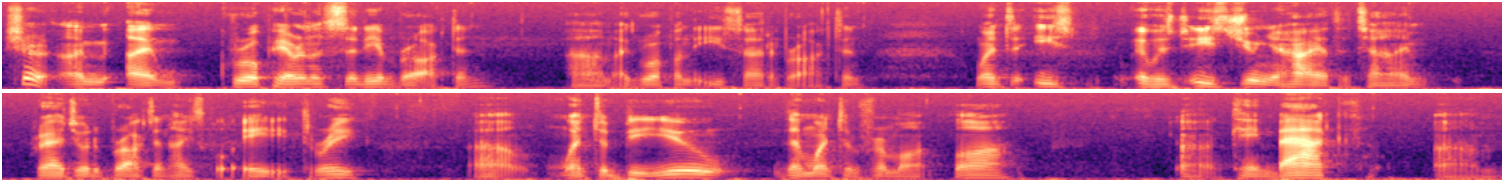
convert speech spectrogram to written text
Sure. I'm I grew up here in the city of Brockton. Um, I grew up on the east side of Brockton. Went to East. It was East Junior High at the time. Graduated Brockton High School '83. Uh, went to BU, then went to Vermont Law, uh, came back. Um,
